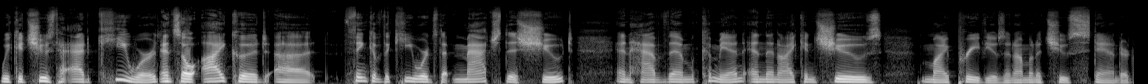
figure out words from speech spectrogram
We could choose to add keywords. And so I could uh, think of the keywords that match this shoot and have them come in. And then I can choose my previews and I'm going to choose standard.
